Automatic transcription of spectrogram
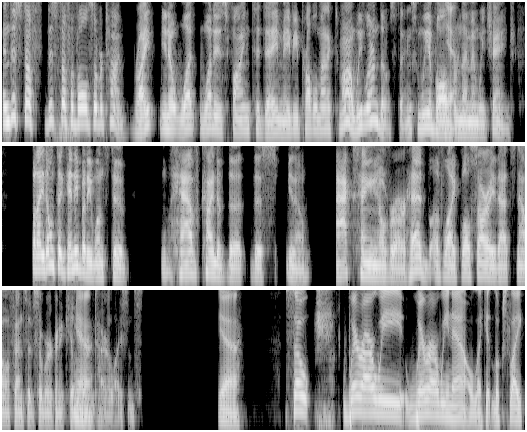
And this stuff this stuff evolves over time, right? You know what what is fine today may be problematic tomorrow. We learn those things, and we evolve yeah. from them, and we change. But I don't think anybody wants to have kind of the this you know axe hanging over our head of like, well, sorry, that's now offensive, so we're going to kill yeah. your entire license. Yeah. So where are we? Where are we now? Like it looks like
